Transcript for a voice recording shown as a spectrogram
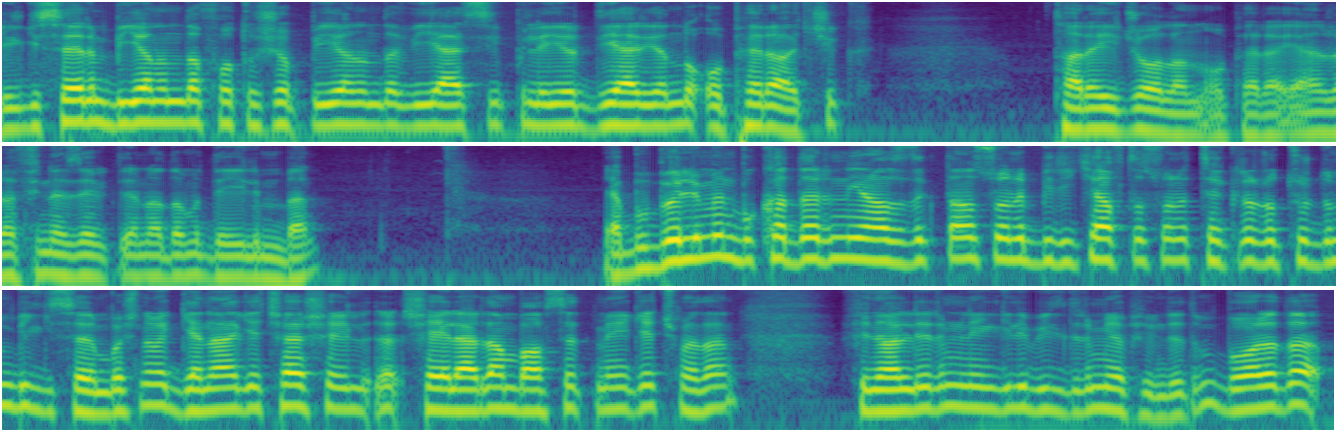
Bilgisayarın bir yanında Photoshop, bir yanında VLC Player, diğer yanında Opera açık. Tarayıcı olan Opera. Yani rafine zevklerin adamı değilim ben. Ya bu bölümün bu kadarını yazdıktan sonra bir iki hafta sonra tekrar oturdum bilgisayarın başına ve genel geçer şeyler, şeylerden bahsetmeye geçmeden finallerimle ilgili bildirim yapayım dedim. Bu arada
